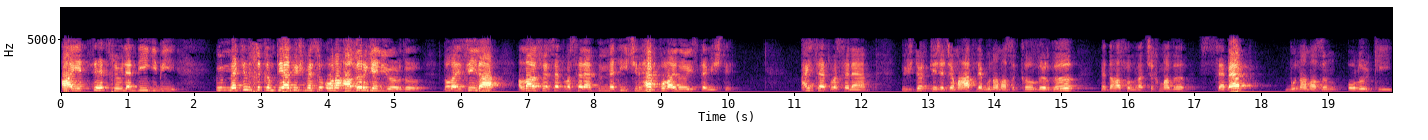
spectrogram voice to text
Ayette söylendiği gibi ümmetin sıkıntıya düşmesi ona ağır geliyordu. Dolayısıyla Allah Aleyhisselatü Vesselam ümmeti için hep kolaylığı istemişti. Aleyhisselatü Vesselam 3-4 gece cemaatle bu namazı kıldırdı ve daha sonra çıkmadı. Sebep bu namazın olur ki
